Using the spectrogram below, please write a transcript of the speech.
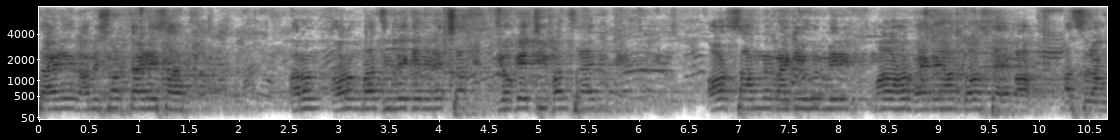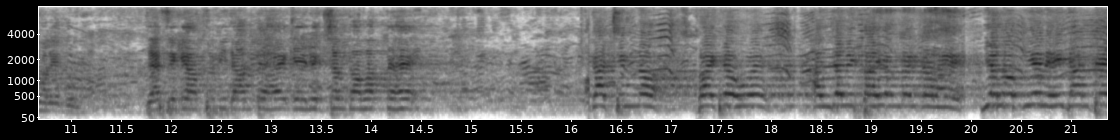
तायडे रामेश्वर तायडे साहब औरंगाबाद जिले के निरीक्षक योगेश जी बंद साहब और सामने बैठी हुई मेरी माँ और बहनें और दोस्त है बाप अस्सलाम वालेकुम जैसे कि आप सभी जानते हैं कि इलेक्शन का वक्त है का चिन्ह बैठे हुए अंजलि ताई अम्बेडकर है ये लोग ये नहीं जानते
